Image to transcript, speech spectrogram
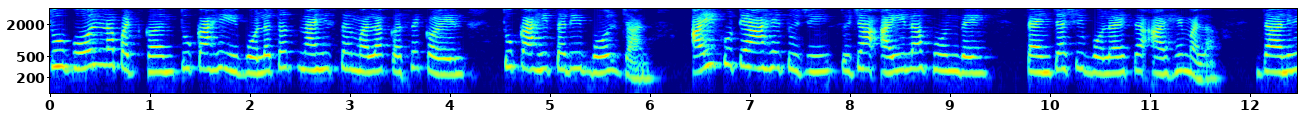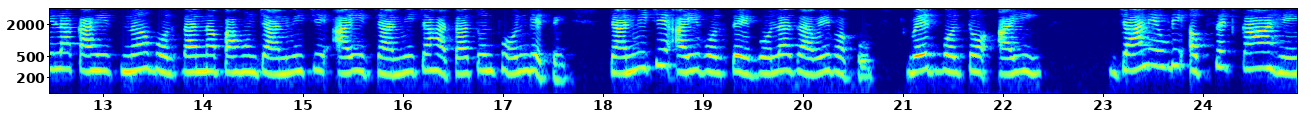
तू बोल ना पटकन. तू काही बोलतच नाहीस तर मला कसे कळेल? तू काहीतरी बोल जान. आई कुठे आहे तुझी? तुझ्या आईला फोन दे. त्यांच्याशी बोलायचं आहे मला. जान्हवीला काहीच न बोलताना पाहून जान्हवीची आई जान्हवीच्या हातातून फोन घेते. जान्हवीची आई बोलते बोला जावे बापू. वेद बोलतो आई जान एवढी अपसेट का आहे?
